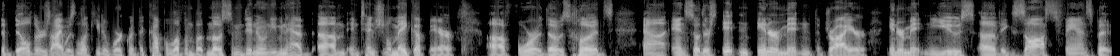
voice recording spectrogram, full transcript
the builders. I was lucky to work with a couple of them, but most of them didn't even have um, intentional makeup air uh, for those hoods. Uh, and so there's intermittent, the dryer, intermittent use of exhaust fans, but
